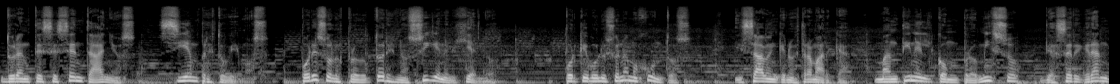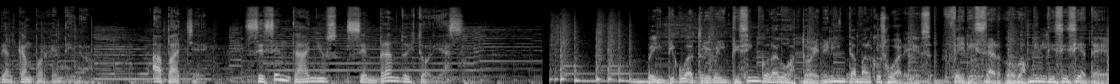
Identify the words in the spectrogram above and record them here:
durante 60 años, siempre estuvimos. Por eso los productores nos siguen eligiendo. Porque evolucionamos juntos y saben que nuestra marca mantiene el compromiso de hacer grande al campo argentino. Apache 60 años sembrando historias. 24 y 25 de agosto en el INTA Marcos Juárez, Fericerdo 2017,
